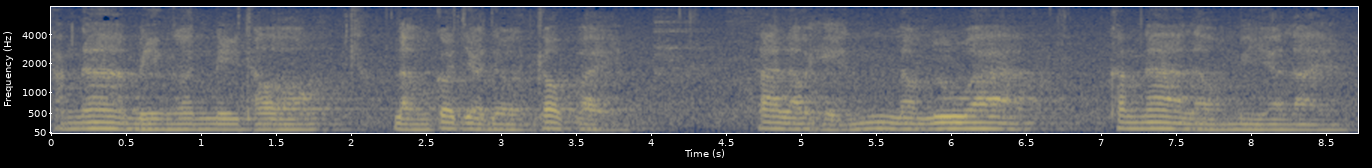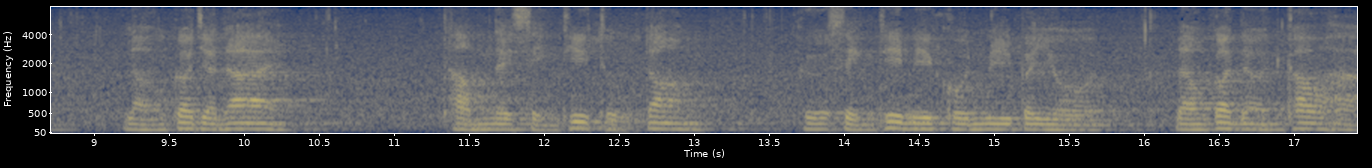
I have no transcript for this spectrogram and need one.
ข้างหน้ามีเงินมีทอง เราก็จะเดินเข้าไป ถ้าเราเห็นเรารู้ว่าข้างหน้าเรามีอะไร เราก็จะได้ ทำในสิ่งที่ถูกต้อง คือสิ่งที่มีคุณมีประโยชน์ เราก็เดินเข้าหา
